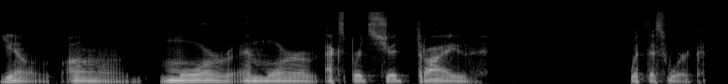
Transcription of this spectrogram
you know, uh, more and more experts should thrive with this work.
